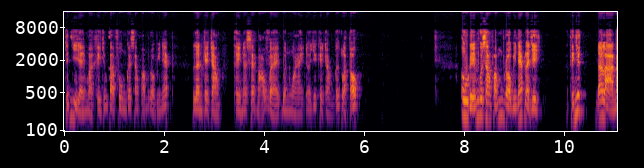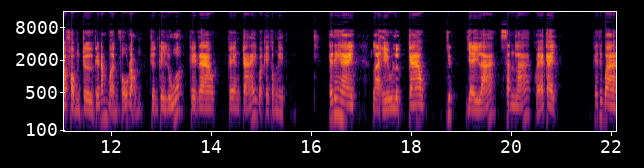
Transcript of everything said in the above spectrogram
Chính vì vậy mà khi chúng ta phun cái sản phẩm Robinep lên cây trồng thì nó sẽ bảo vệ bên ngoài đối với cây trồng rất là tốt. Ưu điểm của sản phẩm Robinep là gì? Thứ nhất, đó là nó phòng trừ cái nấm bệnh phổ rộng trên cây lúa, cây rau, cây ăn trái và cây công nghiệp. Cái thứ hai là hiệu lực cao, giúp dày lá, xanh lá, khỏe cây. Cái thứ ba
